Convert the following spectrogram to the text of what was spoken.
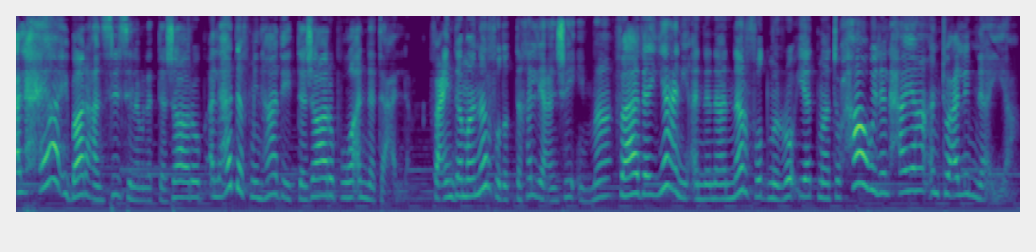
الحياة عبارة عن سلسلة من التجارب. الهدف من هذه التجارب هو أن نتعلم. فعندما نرفض التخلي عن شيء ما فهذا يعني أننا نرفض من رؤية ما تحاول الحياة أن تعلمنا إياه.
